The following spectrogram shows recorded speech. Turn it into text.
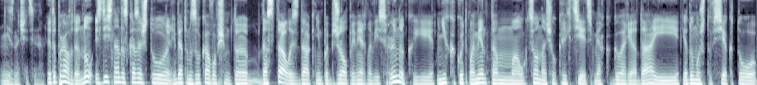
незначительно. Это правда. Ну, здесь надо сказать, что ребятам из ВК, в общем-то, досталось, да, к ним побежал примерно весь рынок, и у них какой-то момент там аукцион начал кряхтеть, мягко говоря, да, и я думаю, что все, кто,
